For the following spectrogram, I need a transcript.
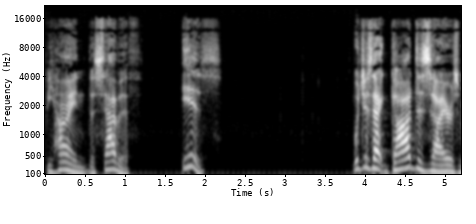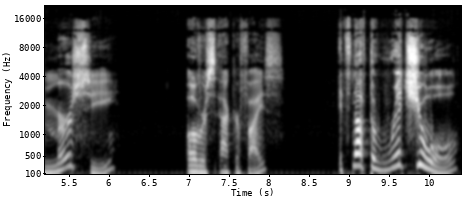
behind the Sabbath is, which is that God desires mercy over sacrifice. It's not the ritual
